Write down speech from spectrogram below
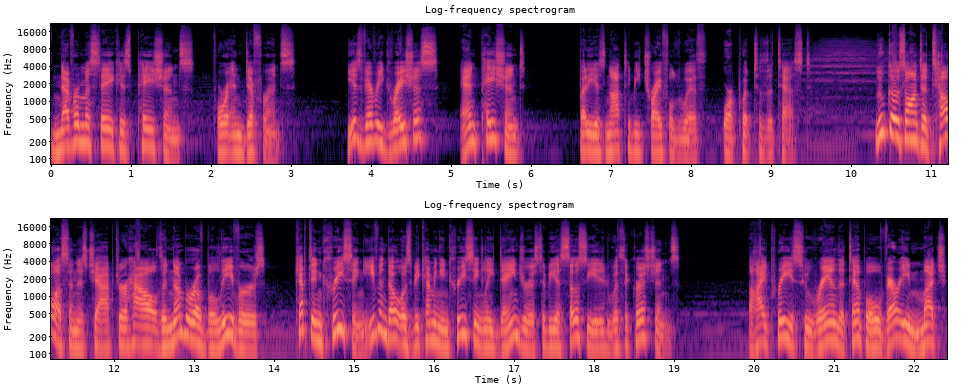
never mistake his patience for indifference. He is very gracious and patient, but he is not to be trifled with or put to the test. Luke goes on to tell us in this chapter how the number of believers kept increasing, even though it was becoming increasingly dangerous to be associated with the Christians. The high priests who ran the temple very much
